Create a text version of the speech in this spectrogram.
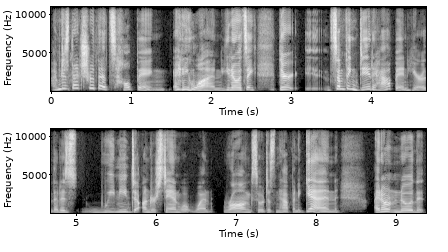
I'm just not sure that's helping anyone. You know, it's like there something did happen here that is we need to understand what went wrong so it doesn't happen again. I don't know that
